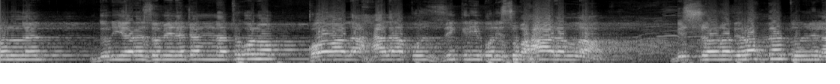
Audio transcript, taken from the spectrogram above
বললেন, দুনিয়ার জমিনে জান্নাত হলো? ক্বালা হালাকুজ যিকরি বলি, সুবহানাল্লাহ। বিশ্ব নবী রহমাতুল্লিল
